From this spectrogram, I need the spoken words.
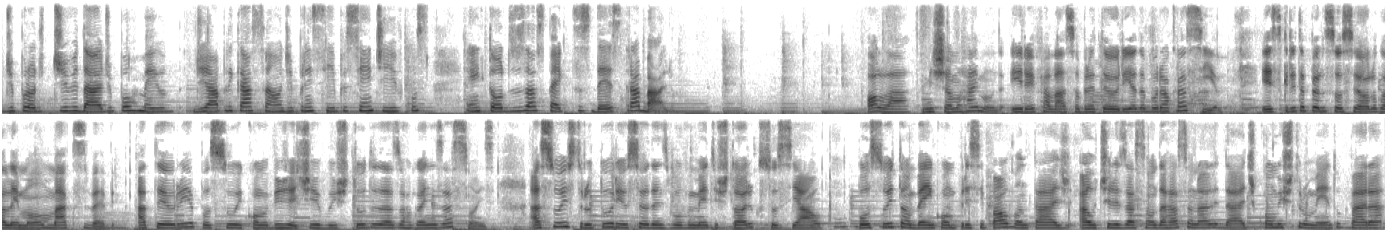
de produtividade por meio de aplicação de princípios científicos em todos os aspectos desse trabalho. Olá, me chamo Raimunda irei falar sobre a teoria da burocracia, escrita pelo sociólogo alemão Max Weber. A teoria possui como objetivo o estudo das organizações. A sua estrutura e o seu desenvolvimento histórico-social possui também como principal vantagem a utilização da racionalidade como instrumento para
